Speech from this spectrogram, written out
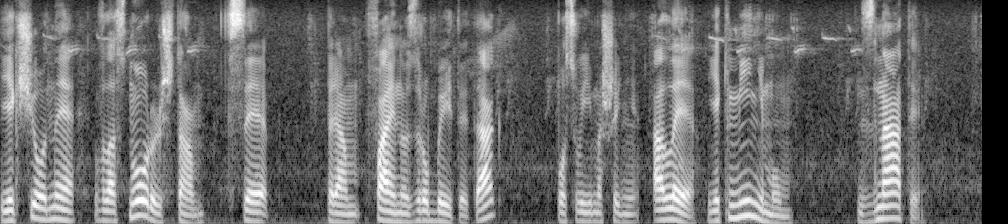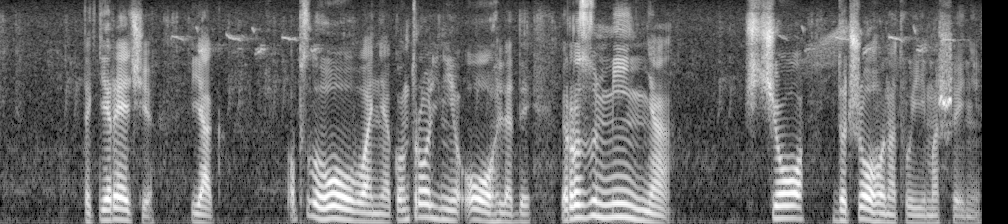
якщо не власноруч там все прям файно зробити, так, по своїй машині, але як мінімум знати такі речі, як обслуговування, контрольні огляди, розуміння, що до чого на твоїй машині.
